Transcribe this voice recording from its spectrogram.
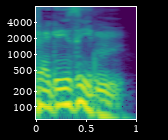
Peggy 7.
